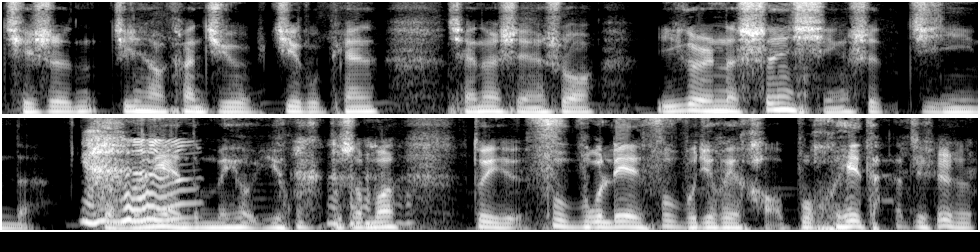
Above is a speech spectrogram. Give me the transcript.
其实经常看纪录纪录片，前段时间说一个人的身形是基因的，怎么练都没有用。什么对腹部练腹部就会好，不会的，就是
